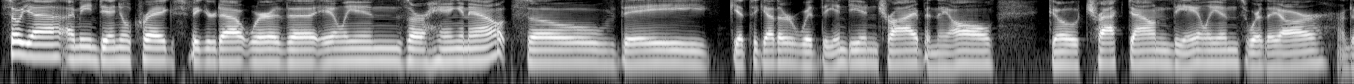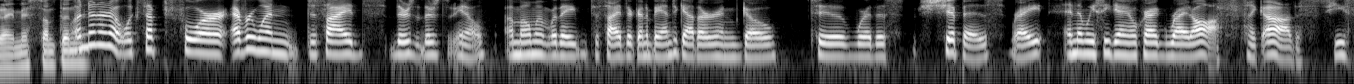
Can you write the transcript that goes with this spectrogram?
So, yeah, I mean, Daniel Craig's figured out where the aliens are hanging out. So they get together with the Indian tribe and they all go track down the aliens where they are. Or did I miss something? Oh no, no, no! Except for everyone decides there's there's you know a moment where they decide they're going to band together and go to where this ship is, right? And then we see Daniel Craig ride off. It's like, ah, this he's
